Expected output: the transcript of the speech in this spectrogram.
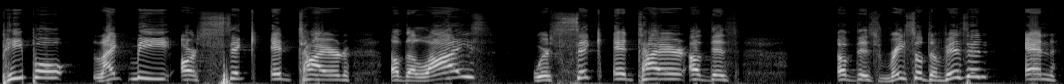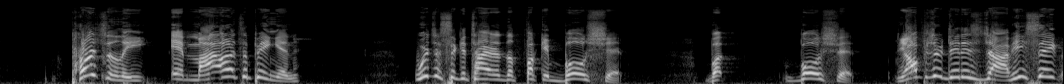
people like me are sick and tired of the lies. We're sick and tired of this, of this racial division, and personally, in my honest opinion, we're just sick and tired of the fucking bullshit. But bullshit. The officer did his job. He saved.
